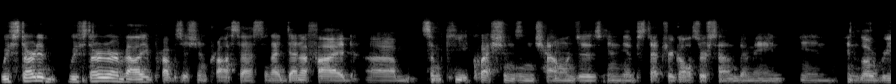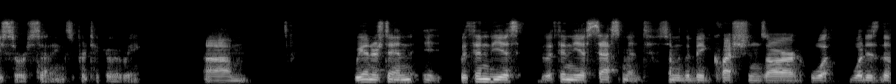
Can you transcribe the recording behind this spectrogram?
we've started we've started our value proposition process and identified um, some key questions and challenges in the obstetric ultrasound domain in in low resource settings particularly um, we understand it, within the within the assessment some of the big questions are what what is the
